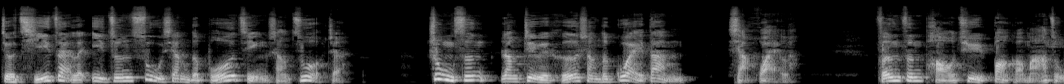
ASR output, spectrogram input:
就骑在了一尊塑像的脖颈上坐着，众僧让这位和尚的怪诞吓坏了，纷纷跑去报告马祖。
